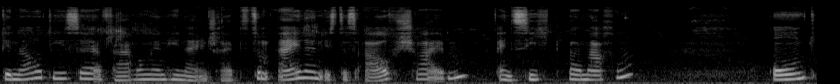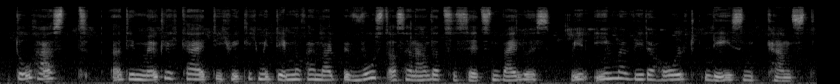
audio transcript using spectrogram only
genau diese Erfahrungen hineinschreibt. Zum einen ist das Aufschreiben, ein Sichtbarmachen und du hast äh, die Möglichkeit, dich wirklich mit dem noch einmal bewusst auseinanderzusetzen, weil du es immer wiederholt lesen kannst.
